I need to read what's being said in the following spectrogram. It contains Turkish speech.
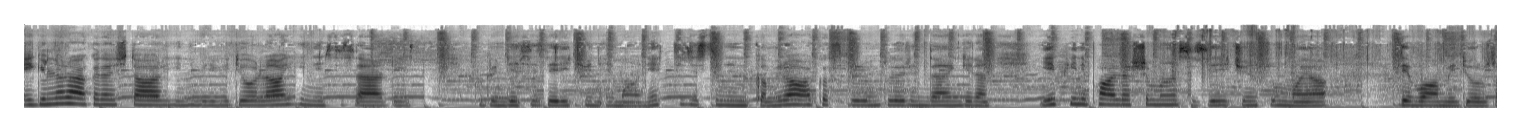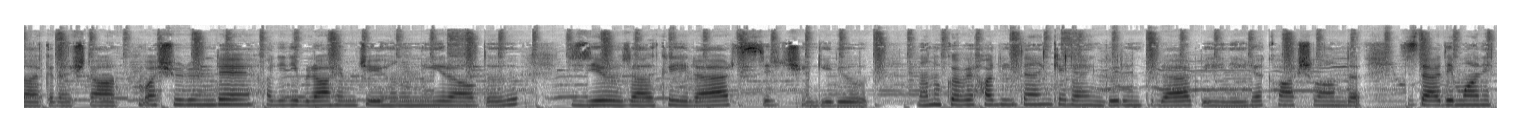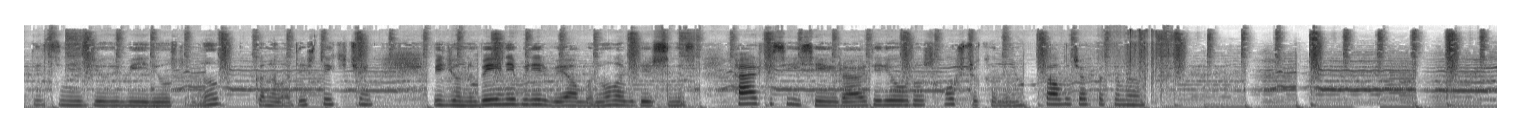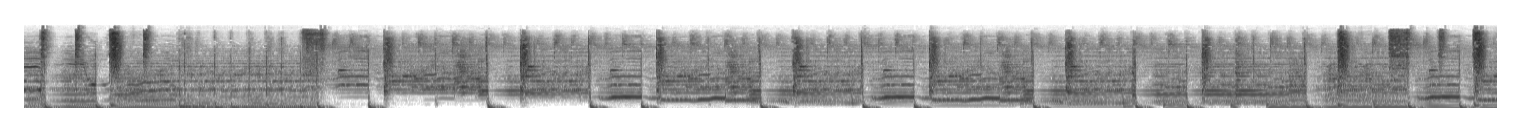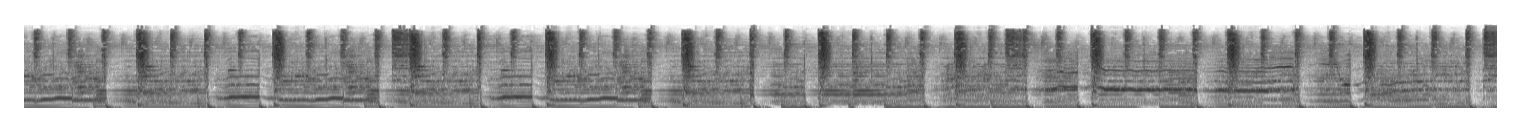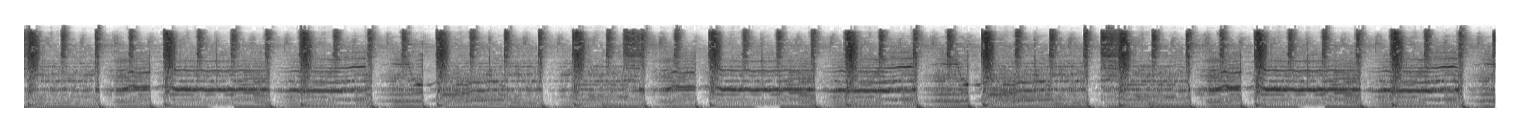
İyi günler arkadaşlar. Yeni bir videoyla yine sizlerdeyiz. Bugün de sizler için Emanet dizisinin kamera arkası görüntülerinden gelen yepyeni paylaşımı sizler için sunmaya devam ediyoruz arkadaşlar. Başrolünde Halil İbrahim Ceyhan'ın yer aldığı diziye özel kayılar sizler için geliyor. Nanuka ve Halil'den gelen görüntüler beğeniyle karşılandı. Sizler de emanet dizisini izliyor beğeniyorsanız kanala destek için videonu beğenebilir ve abone olabilirsiniz. Herkese iyi seyirler diliyoruz. Hoşçakalın. Sağlıcakla kalın.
